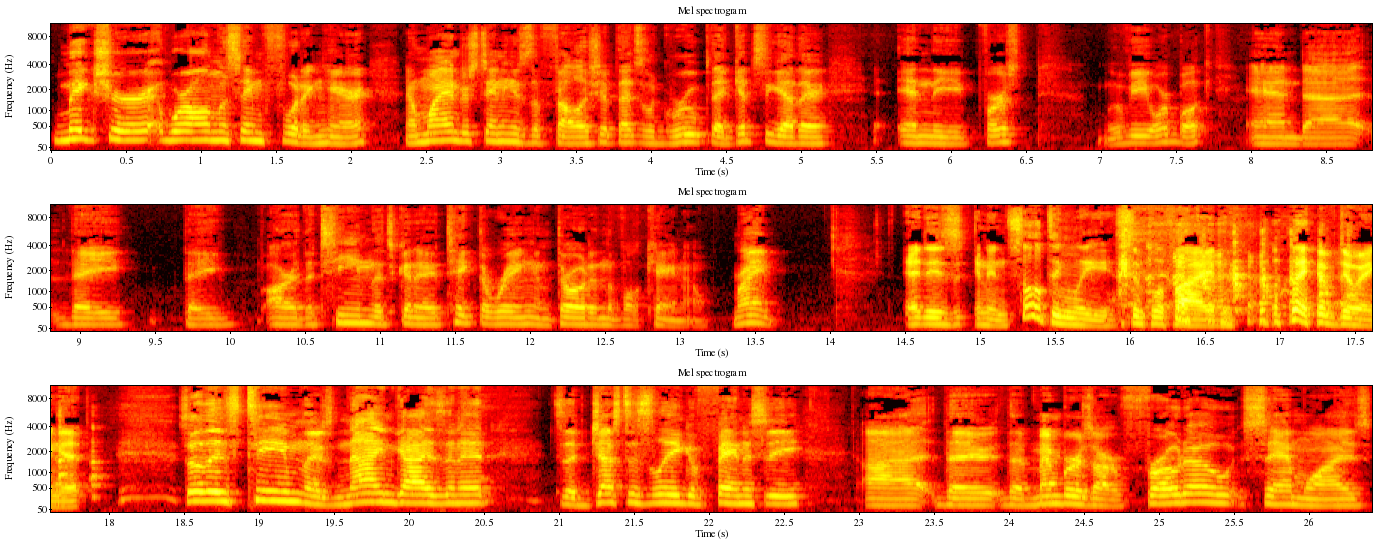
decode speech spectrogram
make sure we're all on the same footing here. Now, my understanding is the Fellowship. That's the group that gets together in the first movie or book, and uh, they they are the team that's going to take the ring and throw it in the volcano. Right. It is an insultingly simplified way of doing it. So this team, there's nine guys in it. It's a Justice League of fantasy. Uh, the the members are Frodo, Samwise,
